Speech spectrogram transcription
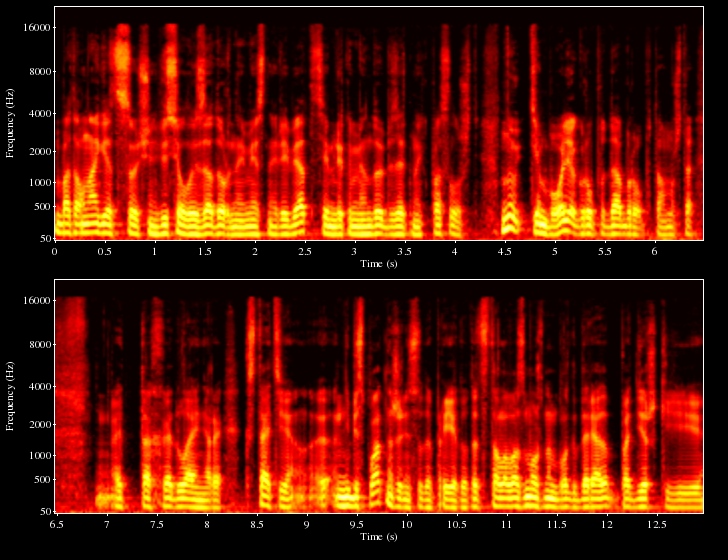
Battle Nuggets очень веселые, задорные местные ребята. Всем рекомендую обязательно их послушать. Ну, тем более группу Добро, потому что это хедлайнеры. Кстати, э, не бесплатно же они сюда приедут. Это стало возможным благодаря поддержке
